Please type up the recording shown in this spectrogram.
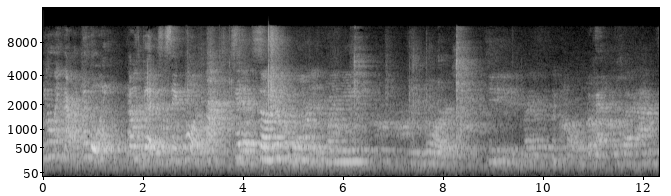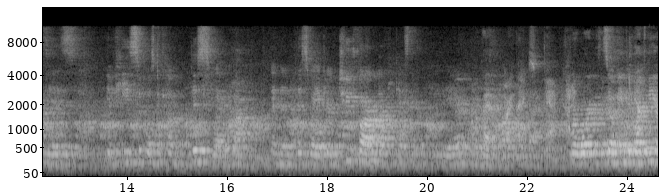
You don't like that one. Good boy. That was good. It was the same boy. Sit. Yeah, so I'm gonna put more in when we reward. See if you can be right over the hole. Okay. Because what happens is, if he's supposed to come this way, and then this way, if you're too far up, he gets the cookie there. Okay. All right, thanks. Yeah, Reward. So if you can towards me or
